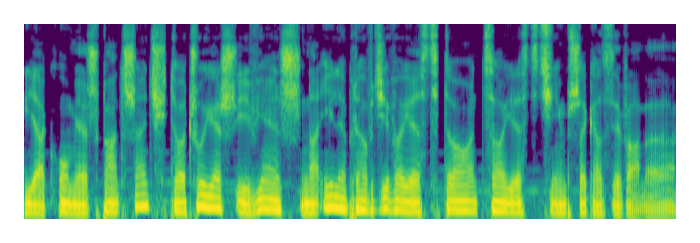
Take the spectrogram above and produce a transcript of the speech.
Jak umiesz patrzeć, to czujesz i wiesz, na ile prawdziwe jest to, co jest ci przekazywane.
